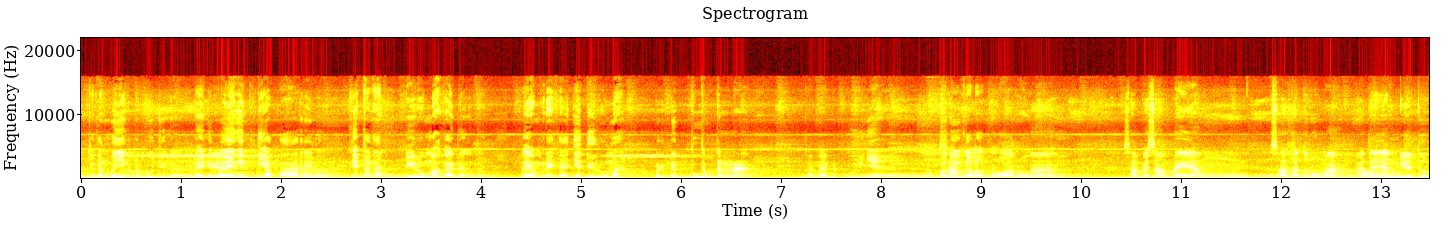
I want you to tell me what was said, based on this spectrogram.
itu kan banyak debu juga lah ini Iya. bayangin tiap hari loh kita kan di rumah kadang tuh kayak mereka aja di rumah berdebu Terkena karena debunya apalagi kalau keluar rumah Nah, sampai-sampai yang salah satu rumah ada yang dia tuh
